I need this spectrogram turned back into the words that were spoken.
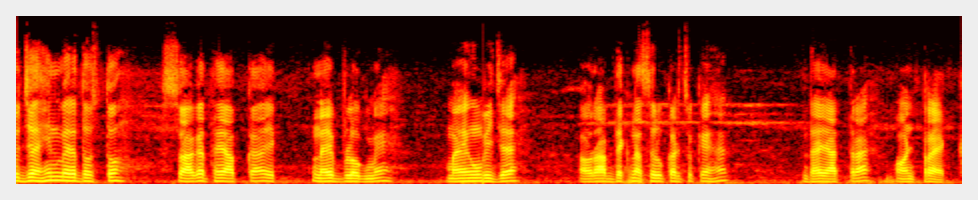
तो जय हिंद मेरे दोस्तों। स्वागत है आपका एक नए ब्लॉग में। मैं हूँ विजय और आप देखना शुरू कर चुके हैं द यात्रा ऑन ट्रैक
